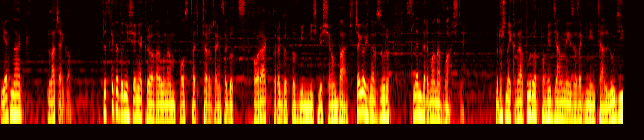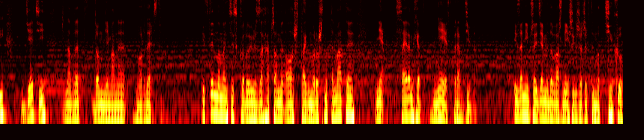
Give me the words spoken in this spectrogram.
Jednak dlaczego? Wszystkie te doniesienia kreowały nam postać przerażającego stwora, którego powinniśmy się bać. Czegoś na wzór Slendermana właśnie groźnej kreatury odpowiedzialnej za zaginięcia ludzi, dzieci, czy nawet domniemane morderstwa. I w tym momencie, skoro już zahaczamy o aż tak mroczne tematy, nie, Siren Head nie jest prawdziwe. I zanim przejdziemy do ważniejszych rzeczy w tym odcinku,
